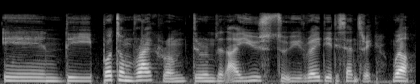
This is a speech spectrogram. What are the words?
in the bottom right room, the room that I used to irradiate the sentry. Well,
